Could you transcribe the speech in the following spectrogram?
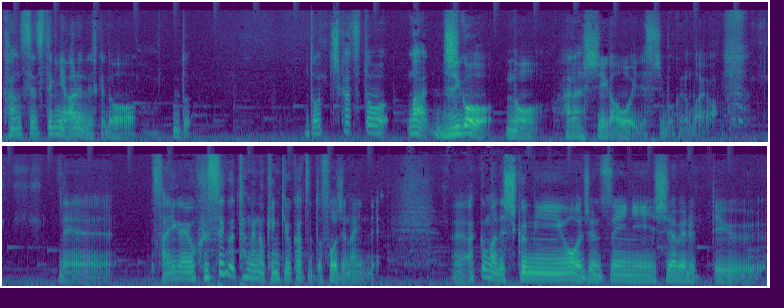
間接的にはあるんですけどどっちかつとまあ事後の話が多いですし僕の場合は。で災害を防ぐための研究活動そうじゃないんであくまで仕組みを純粋に調べるっていう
